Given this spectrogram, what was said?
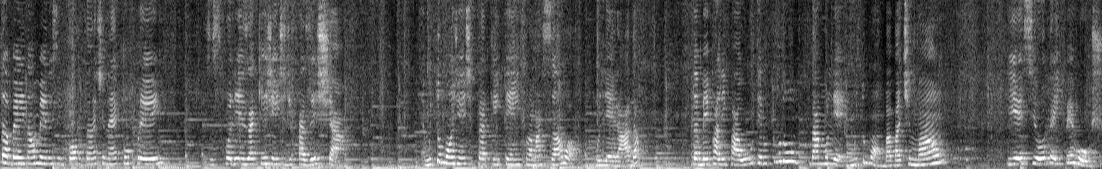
também não menos importante, né? Comprei essas folhinhas aqui, gente, de fazer chá. É muito bom, gente, pra quem tem inflamação, ó, mulherada. Também pra limpar útero, tudo da mulher, muito bom. Babatimão e esse outro aí, perroxo.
